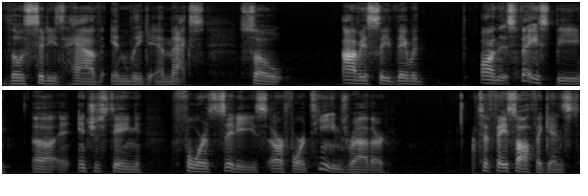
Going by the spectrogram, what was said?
those cities have in Liga MX. So obviously they would, on its face, be uh, an interesting four cities or four teams rather to face off against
